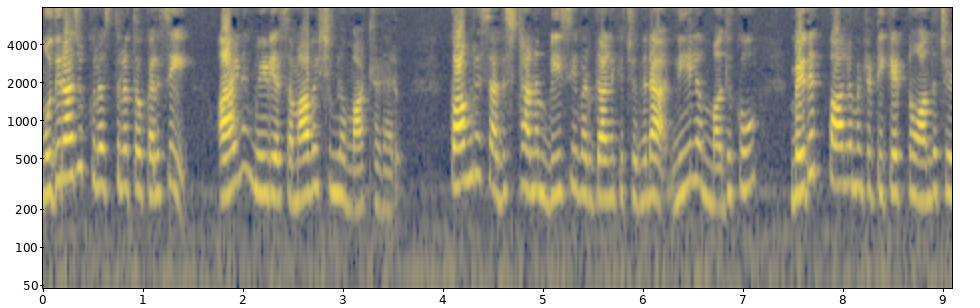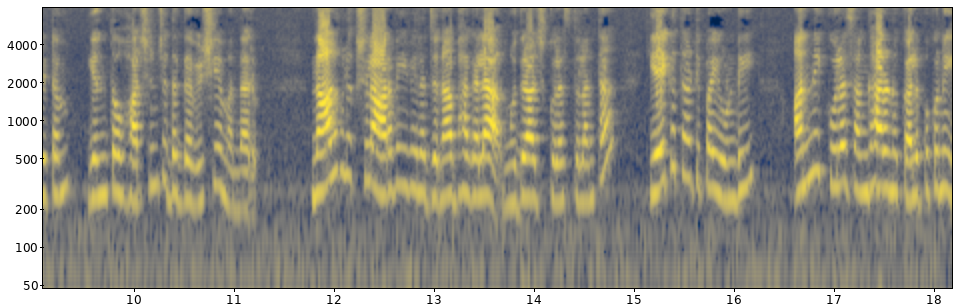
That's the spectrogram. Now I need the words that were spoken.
ముదిరాజు కులస్తులతో కలిసి ఆయన మీడియా సమావేశంలో మాట్లాడారు. కాంగ్రెస్ అధిష్టానం బీసీ వర్గానికి చెందిన నీలం మధుకు మెదక్ పార్లమెంటు టికెట్ను అందచేయటం ఎంతో హర్షించదగ్గ విషయమన్నారు. నాలుగు లక్షల అరవై వేల జనాభా గల ముదిరాజ్ కులస్తులంతా ఏకతాటిపై ఉండి అన్ని కుల సంఘాలను కలుపుకుని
